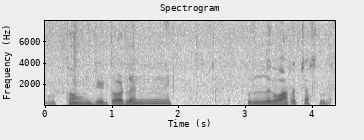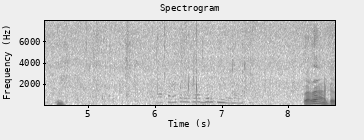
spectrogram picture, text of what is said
మొత్తం జీడి తోటలన్నీ ఫుల్గా వాటర్ వచ్చేస్తుంది. కదా అటు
